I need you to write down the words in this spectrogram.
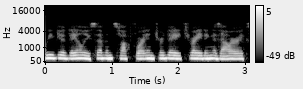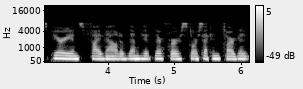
We give daily 7 stock for intraday trading as our experience. 5 out of them hit their first or second target.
